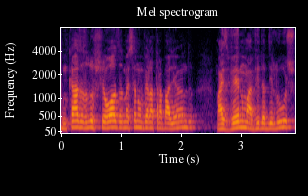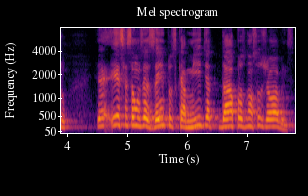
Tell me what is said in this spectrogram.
em casas luxuosas, mas você não vê ela trabalhando, mas vê numa vida de luxo. E esses são os exemplos que a mídia dá para os nossos jovens.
